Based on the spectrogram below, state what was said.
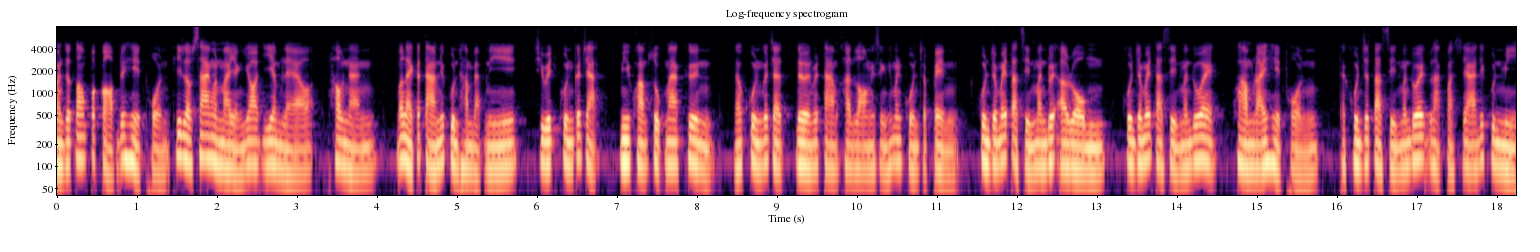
มันจะต้องประกอบด้วยเหตุผลที่เราสร้างมันมาอย่างยอดเยี่ยมแล้ว เท่านั้น เมื่อไหร่ก็ตามที่คุณทำแบบนี้ ชีวิตคุณก็จะมีความสุขมากขึ้น แล้วคุณก็จะเดินไปตามคันลองในสิ่งที่มันควรจะเป็น คุณจะไม่ตัดสินมันด้วยอารมณ์ คุณจะไม่ตัดสินมันด้วยความไร้เหตุผล แต่คุณจะตัดสินมันด้วยหลักปรัชญาที่คุณมี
